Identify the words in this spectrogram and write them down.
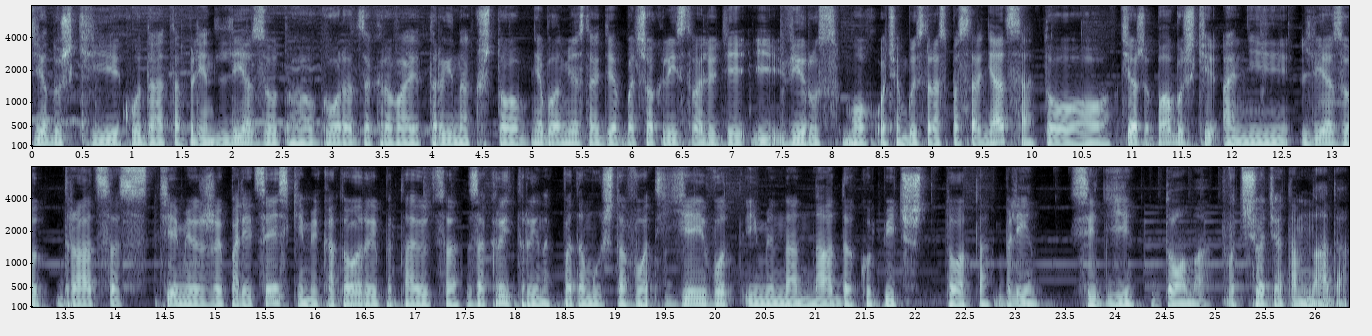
дедушки куда-то, блин, лезут, э, город закрывает рынок, чтобы не было места, где большое количество людей и вирус вирус мог очень быстро распространяться, то те же бабушки, они лезут драться с теми же полицейскими, которые пытаются закрыть рынок, потому что вот ей вот именно надо купить что-то. Блин, сиди дома. Вот что тебе там надо?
